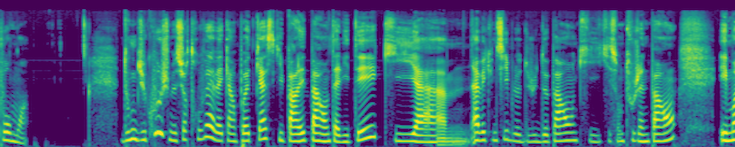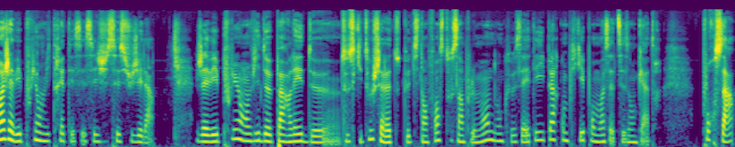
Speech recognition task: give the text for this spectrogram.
pour moi. Donc du coup, je me suis retrouvée avec un podcast qui parlait de parentalité, qui a, avec une cible de, parents qui, sont tout jeunes parents. Et moi, j'avais plus envie de traiter ces, sujets-là. J'avais plus envie de parler de tout ce qui touche à la toute petite enfance, tout simplement. Donc ça a été hyper compliqué pour moi cette saison 4. Pour ça,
